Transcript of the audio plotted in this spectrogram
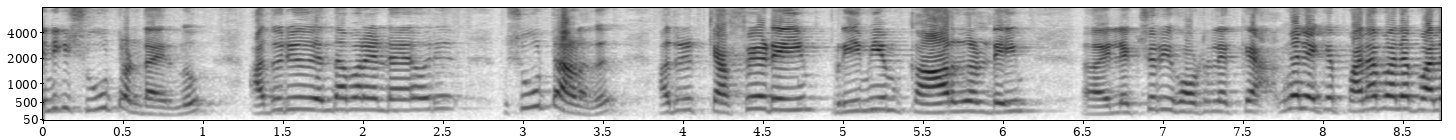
എനിക്ക് ഷൂട്ട് ഉണ്ടായിരുന്നു. അതൊരു എന്താ പറയണ്ടേ? ഒരു ഷൂട്ടാണത് അതൊരു കഫേയുടെയും പ്രീമിയം കാറുകളുടെയും ലക്ഷറി ഹോട്ടലൊക്കെ അങ്ങനെയൊക്കെ പല പല പല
